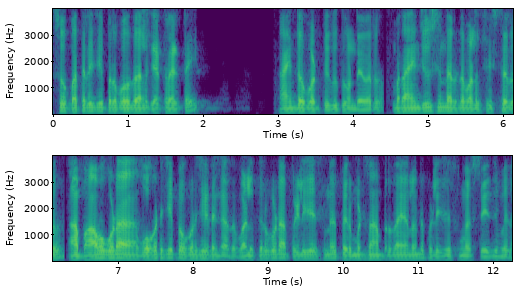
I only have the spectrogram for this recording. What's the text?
సో పత్రిజీ ప్రబోధాలకు అట్రాక్ట్ అయ్యి ఆయనతో పాటు తిరుగుతూ ఉండేవారు. మరి ఆయన చూసిన తర్వాత వాళ్ళ సిస్టరు ఆ బావ కూడా ఒకటి చెప్పి ఒకటి చేయడం కాదు. వాళ్ళిద్దరు కూడా పెళ్ళి చేసుకున్నారు. పిరమిడ్ సాంప్రదాయంలోనే పెళ్ళి చేసుకున్నారు స్టేజ్ మీద.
